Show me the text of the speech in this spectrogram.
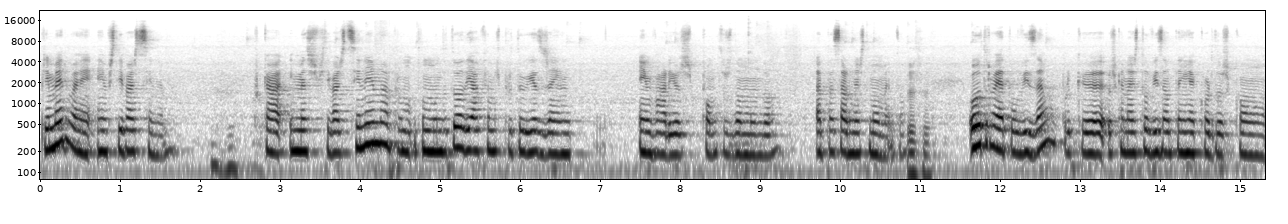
Primeiro é em festivais de cinema. Porque há imensos festivais de cinema pelo mundo todo e há filmes portugueses em, em vários pontos do mundo a passar neste momento. Uhum. Outro é a televisão, porque os canais de televisão têm acordos com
